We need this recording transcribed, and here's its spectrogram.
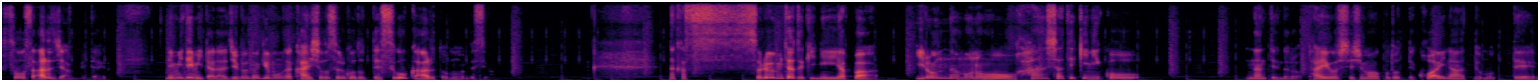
操作あるじゃんみたいな。で、見てみたら自分の疑問が解消することってすごくあると思うんですよ。なんか、それを見たときに、やっぱいろんなものを反射的にこう、なんて言うんだろう、対応してしまうことって怖いなって思って、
